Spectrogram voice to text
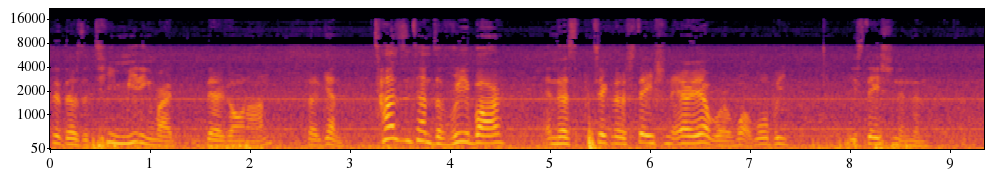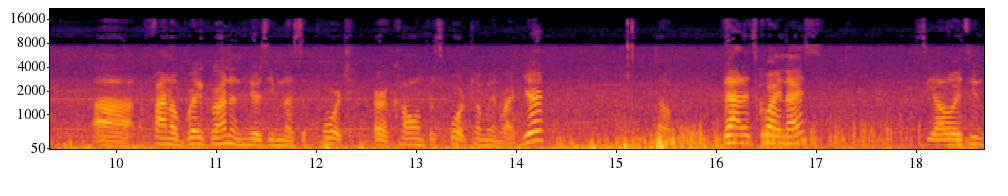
there's a team meeting right there going on. So again, tons and tons of rebar in this particular station area where what will be the station and then uh, final brake run. And here's even a support or a column for support coming in right here. So that is quite nice. See all the way to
